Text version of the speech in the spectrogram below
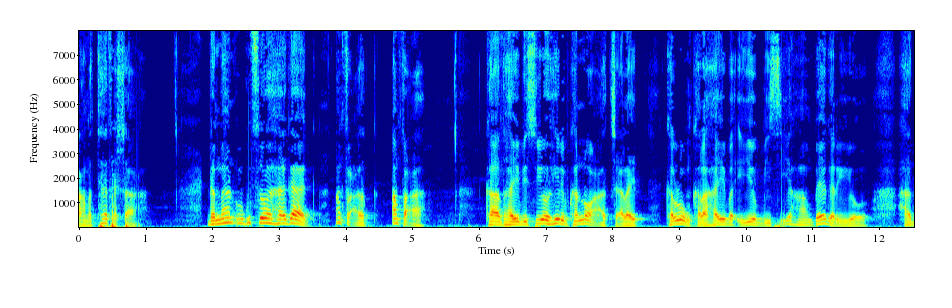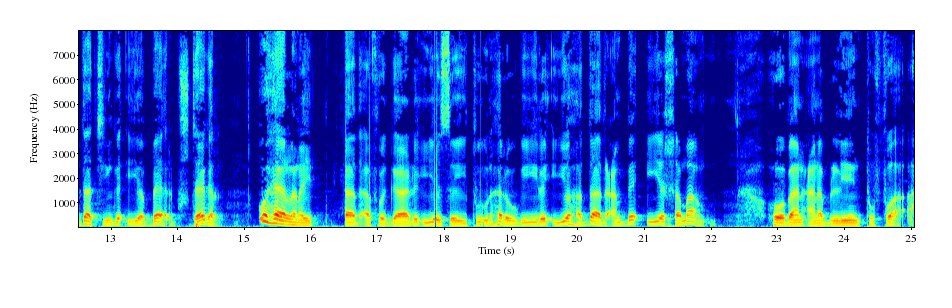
aamateed heshaa dhammaan ugu soo hagaag. Anfaca kaad haybisiyo hilibka noocaad jeclayd. Kalluunka lahayba iyo bisiyo hambeegar iyo haddaad jiinga iyo beer bushdeegar u heelanayd aad afagaadho iyo saytuun halowgiile iyo haddaad cambe iyo shamaam. Hoobaan canabliin tufaax.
